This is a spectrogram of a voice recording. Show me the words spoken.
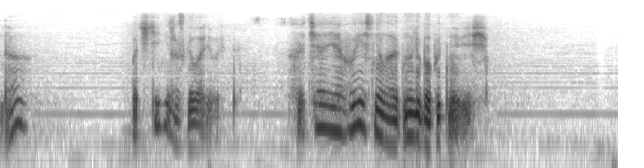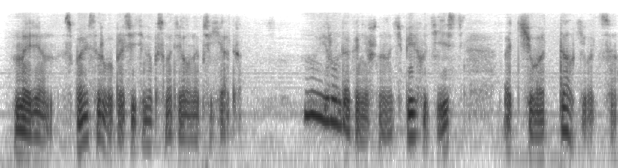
Да, почти не разговаривает. Хотя я выяснила одну любопытную вещь. Мэриан Спайсер вопросительно посмотрела на психиатра. Ну, ерунда, конечно, но теперь хоть есть от чего отталкиваться.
